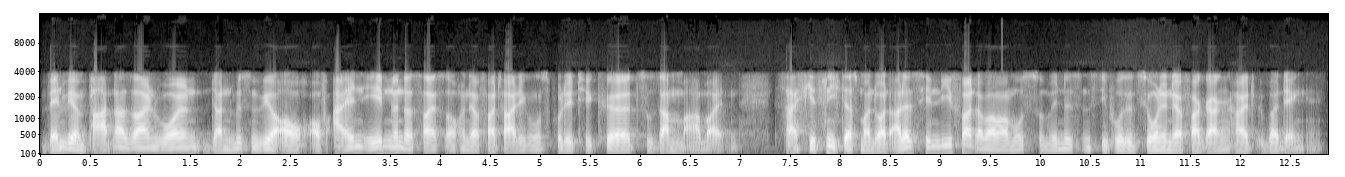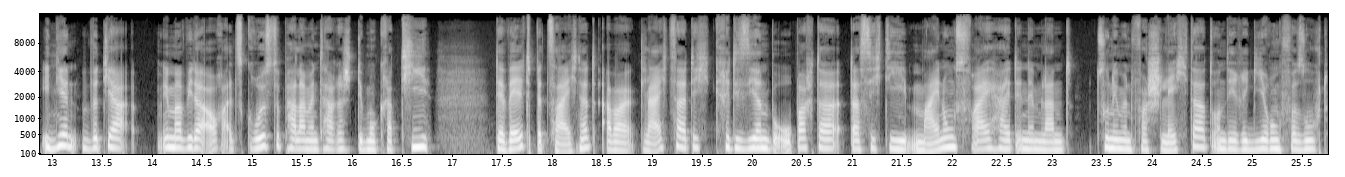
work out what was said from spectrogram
Wenn wir ein Partner sein wollen, dann müssen wir auch auf allen Ebenen, das heißt auch in der Verteidigungspolitik, äh, zusammenarbeiten. Das heißt jetzt nicht, dass man dort alles hinliefert, aber man muss zumindest die Position in der Vergangenheit überdenken. Indien wird ja immer wieder auch als größte parlamentarische Demokratie der Welt bezeichnet, aber gleichzeitig kritisieren Beobachter, dass sich die Meinungsfreiheit in dem Land zunehmend verschlechtert und die Regierung versucht,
